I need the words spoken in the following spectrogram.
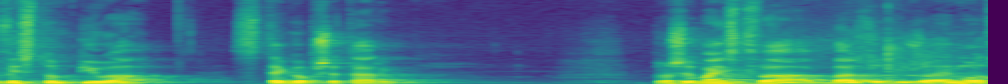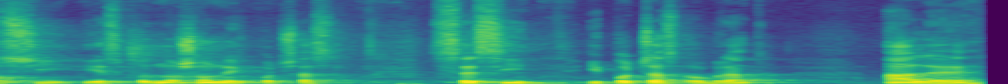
wystąpiła z tego przetargu. Proszę Państwa, bardzo dużo emocji jest podnoszonych podczas sesji i podczas obrad, ale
